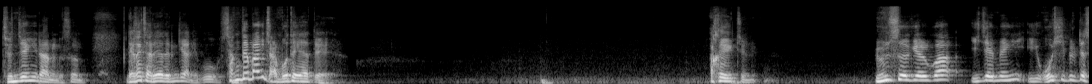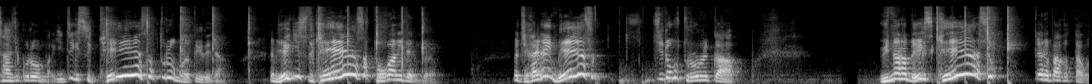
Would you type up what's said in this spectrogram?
전쟁이라는 것은 내가 잘해야 되는 게 아니고 상대방이 잘못해야 돼. 아까 얘기했잖아요. 윤석열과 이재명이 이 51대 49로 막 이쪽에서 계속 뚫으면 어떻게 되냐. 그럼 여기서 계속 도강이 되는 거예요. 제갈량이 매수 찌르고 들어오니까 위나라도 여기서 계속 때려 박았다고.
